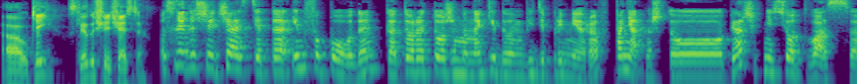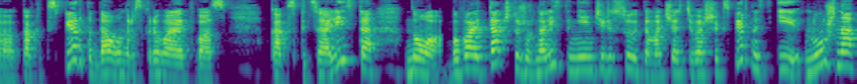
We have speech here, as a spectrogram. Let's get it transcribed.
А, окей, следующая часть. Следующая часть — это инфоповоды, которые тоже мы накидываем в виде примеров. Понятно, что пиарщик несет вас э, как эксперта, да, он раскрывает вас как специалиста, но бывает так, что журналисты не интересуют там отчасти ваша экспертность, и нужно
